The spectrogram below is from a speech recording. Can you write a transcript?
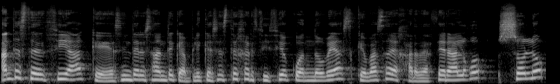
Antes te decía que es interesante que apliques este ejercicio cuando veas que vas a dejar de hacer algo solo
